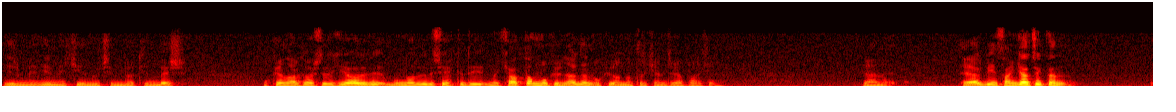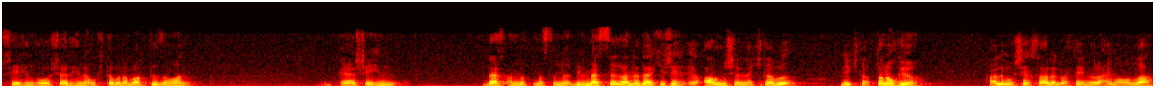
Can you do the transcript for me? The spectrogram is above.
21, 22, 23, 24, 25. Okuyan arkadaş dedi ki ya dedi bunları dedi şeyh dedi kağıttan mı okuyor? Nereden okuyor anlatırken şey yaparken? Yani eğer bir insan gerçekten şeyhin o şerhine, o kitabına baktığı zaman eğer şeyhin ders anlatmasını bilmezse zanneder ki şeyh almış eline kitabı bir kitaptan okuyor. Halbuki Şeyh Salih el-Uhteymi rahimahullah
